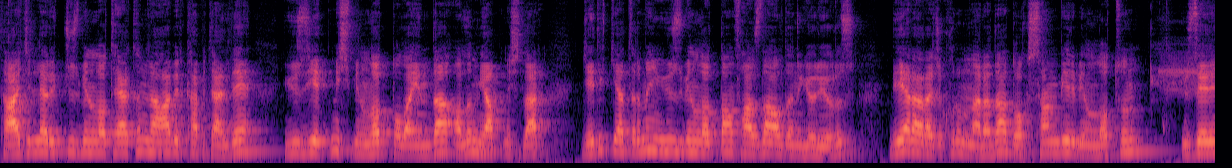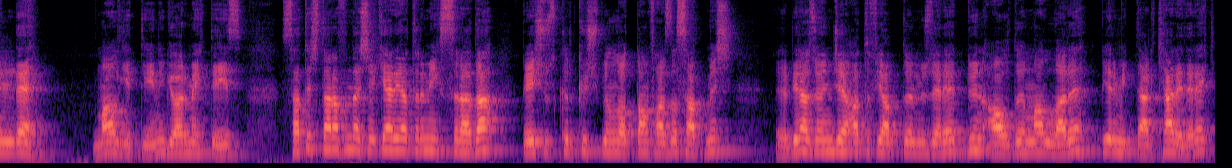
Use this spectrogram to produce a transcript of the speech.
Tacirler 300 bin lota yakın ve A1 Kapital'de 170 bin lot dolayında alım yapmışlar. Gedik yatırımın 100 bin lottan fazla aldığını görüyoruz. Diğer aracı kurumlara da 91 bin lotun üzerinde mal gittiğini görmekteyiz. Satış tarafında şeker yatırım ilk sırada 543 bin lottan fazla satmış. Ee, Biraz önce atıf yaptığım üzere dün aldığı malları bir miktar kar ederek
